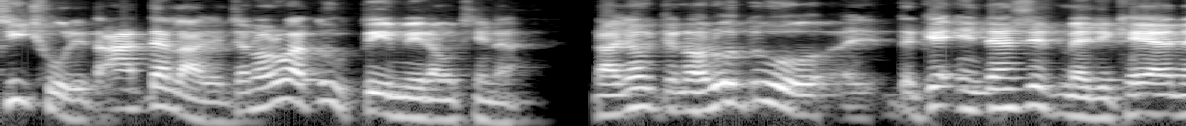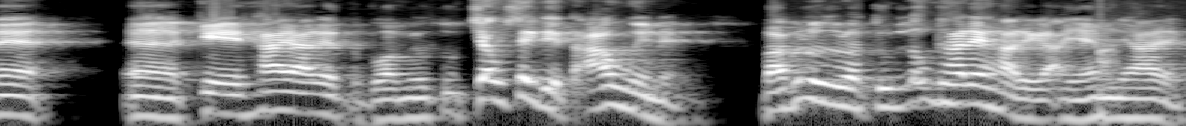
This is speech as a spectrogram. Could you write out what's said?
စီးချိုတွေတအားတက်လာတယ်ကျွန်တော်တို့ကသူ့တေမေတောင်ထင်တာဒါကြောင့်ကျွန်တော်တို့သူ့ကိုတကယ် intensive medical နဲ့အဲကယ်ထားရတဲ့သဘောမျိုးသူကြောက်စိတ်တွေတအားဝင်တယ်ဘာဖြစ်လို့လဲဆိုတော့သူလှုပ်ထားတဲ့ဟာတွေကအရင်များတယ်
